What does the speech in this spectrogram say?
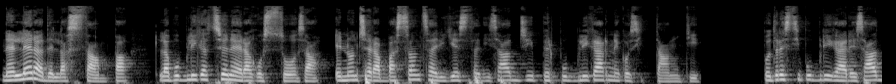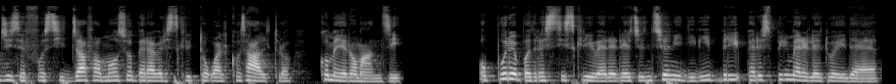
Nell'era della stampa la pubblicazione era costosa e non c'era abbastanza richiesta di saggi per pubblicarne così tanti. Potresti pubblicare saggi se fossi già famoso per aver scritto qualcos'altro, come i romanzi. Oppure potresti scrivere recensioni di libri per esprimere le tue idee.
